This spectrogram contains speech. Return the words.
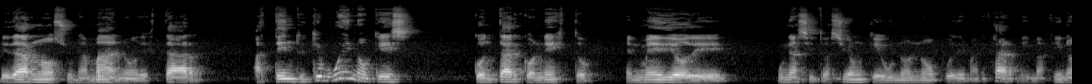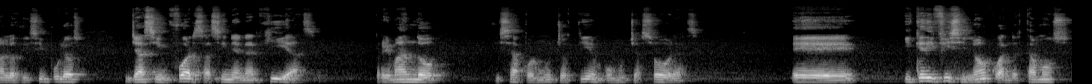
de darnos una mano, de estar atento. Y qué bueno que es contar con esto en medio de una situación que uno no puede manejar. Me imagino a los discípulos ya sin fuerza, sin energías, remando quizás por muchos tiempos, muchas horas. Eh, y qué difícil, ¿no? Cuando estamos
